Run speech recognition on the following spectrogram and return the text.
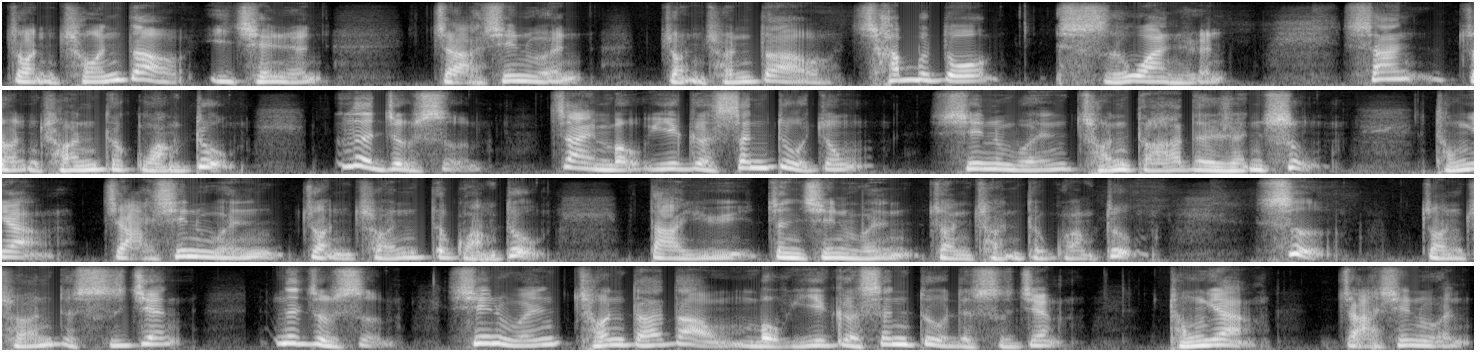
转传到一千人，假新闻转传到差不多十万人。三、转传的广度，那就是在某一个深度中新闻传达的人数。同样，假新闻转传的广度大于真新闻转传的广度。四、转传的时间，那就是新闻传达到某一个深度的时间。同样，假新闻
